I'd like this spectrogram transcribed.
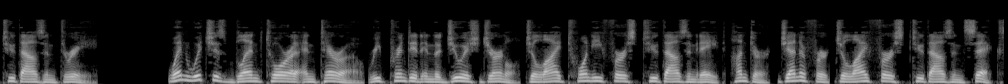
2003. When Witches Blend Torah and Tarot reprinted in the Jewish Journal July 21, 2008 Hunter, Jennifer July 1, 2006.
